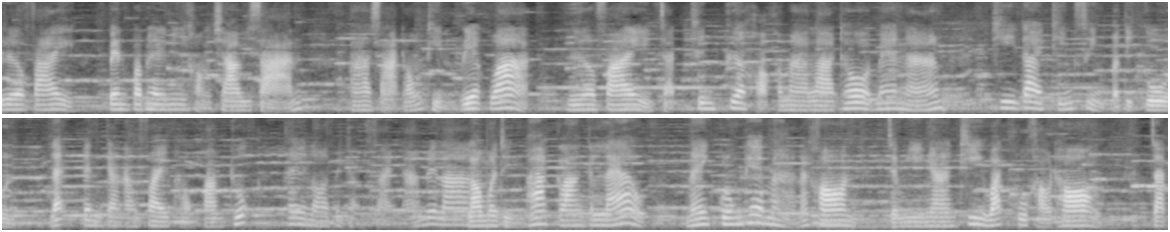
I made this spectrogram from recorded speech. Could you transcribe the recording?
เรือไฟ เป็นประเพณีของชาวอีสาน ภาษาท้องถิ่นเรียกว่าเรือไฟจัดขึ้นเพื่อขอขมาลาโทษแม่น้ำ ที่ได้ทิ้งสิ่งปฏิกูล และเป็นการเอาไฟเผาความทุกข์ให้ลอยไปกับสายน้ำด้วยลา เรามาถึงภาคกลางกันแล้ว ในกรุงเทพมหานคร จะมีงานที่วัดภูเขาทอง จัด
